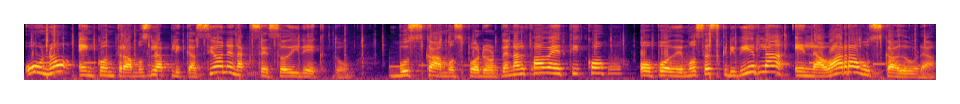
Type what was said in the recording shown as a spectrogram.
1. Encontramos la aplicación en acceso directo. Buscamos por orden alfabético o podemos escribirla en la barra buscadora.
